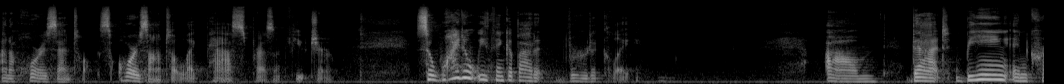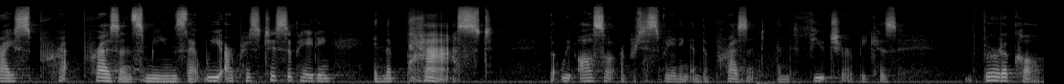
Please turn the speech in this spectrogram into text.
on a horizontal, horizontal like past, present, future. So why don't we think about it vertically? Um, that being in Christ's pre- presence means that we are participating in the past, but we also are participating in the present and the future because vertical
